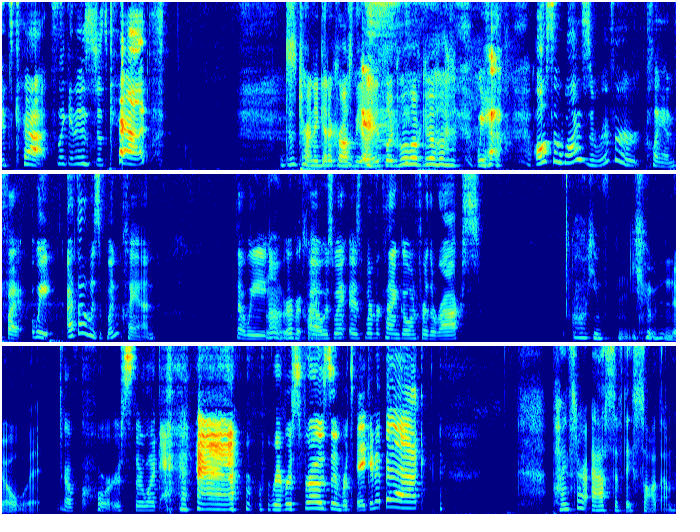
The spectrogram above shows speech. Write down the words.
it's cats. Like it is just cats. Just trying to get across the ice, like, oh god. We have also why is the River Clan fight? Wait, I thought it was Wind Clan that we. No, RiverClan. Oh, is is River Clan going for the rocks? Oh, you you know it. Of course, they're like River's frozen. We're taking it back. Pinestar asks if they saw them.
